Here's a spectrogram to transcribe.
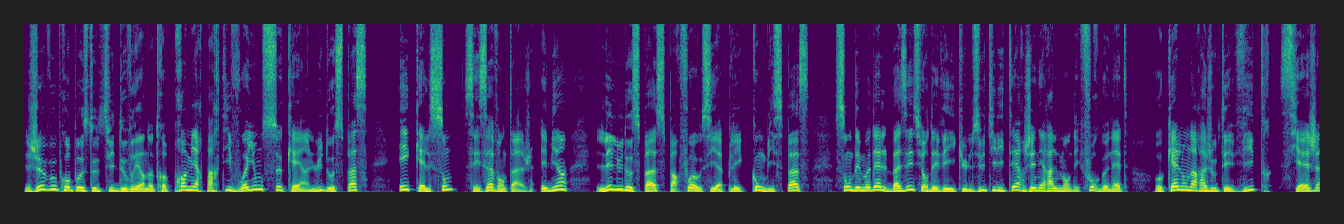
Je vous propose tout de suite d'ouvrir notre première partie. Voyons ce qu'est un ludospace et quels sont ses avantages Eh bien, les ludospaces, parfois aussi appelés combispaces, sont des modèles basés sur des véhicules utilitaires, généralement des fourgonnettes, auxquels on a rajouté vitres, sièges,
